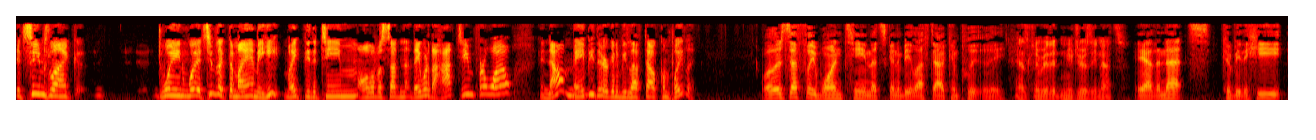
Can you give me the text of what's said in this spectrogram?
it seems like Dwyane, it seems like the Miami Heat might be the team all of a sudden. They were the hot team for a while, and now maybe they're going to be left out completely. Well, there's definitely one team that's going to be left out completely. Yeah, it's gonna be the New Jersey Nets. Yeah, the Nets could be the Heat.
